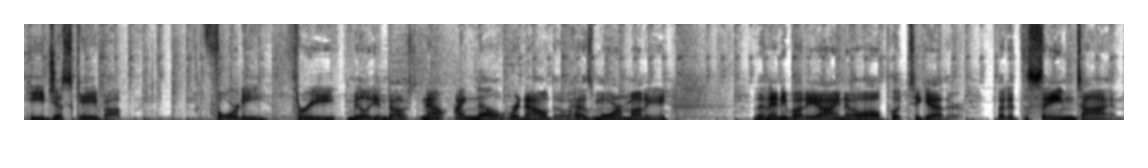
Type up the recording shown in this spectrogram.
He just gave up $43 million. Now, I know Ronaldo has more money than anybody I know all put together, but at the same time,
